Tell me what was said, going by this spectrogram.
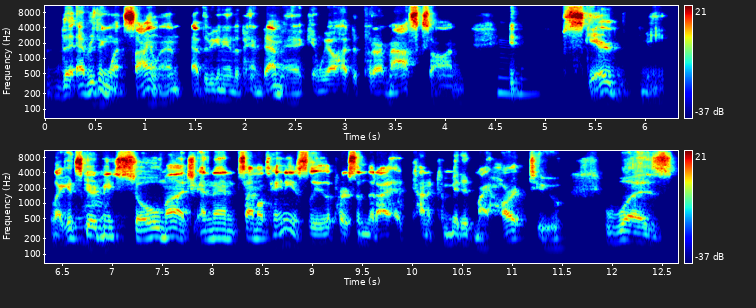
the everything went silent at the beginning of the pandemic and we all had to put our masks on, mm-hmm. it scared me. Like it scared yeah. me so much. And then simultaneously, the person that I had kind of committed my heart to was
